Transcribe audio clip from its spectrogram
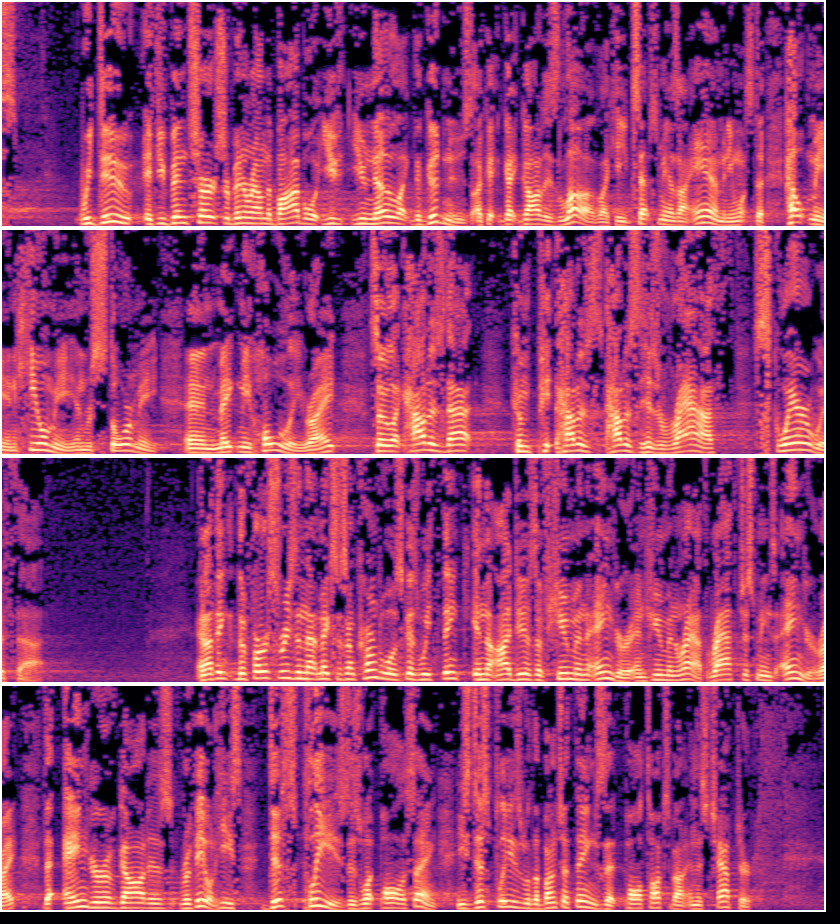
we do, if you've been church or been around the Bible, you, you know like the good news. Like God is love. Like He accepts me as I am and He wants to help me and heal me and restore me and make me holy, right? So like how does that, how does, how does His wrath square with that? And I think the first reason that makes us uncomfortable is because we think in the ideas of human anger and human wrath. Wrath just means anger, right? The anger of God is revealed. He's displeased, is what Paul is saying. He's displeased with a bunch of things that Paul talks about in this chapter.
